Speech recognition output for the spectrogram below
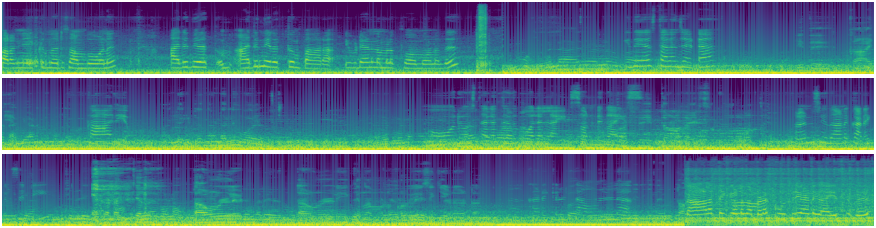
പറഞ്ഞേക്കുന്ന ഒരു സംഭവമാണ്. അരിനിരത്തും അരിനിരത്തും പാറ. ഇവിടെയാണ് നമ്മൾ പോകാൻ പോണത്. ഇതേ സ്ഥലം ചേട്ടാ. ഇത് കാര്യം. കാര്യം. ഓരോ സ്ഥലത്ത് ഇതുപോലെ ലൈറ്റ്സ് ഉണ്ട് ഫ്രണ്ട്സ് ഇതാണ് കടക്കൽ കുതിരയാണ് കഴിച്ചത് ഇത്.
